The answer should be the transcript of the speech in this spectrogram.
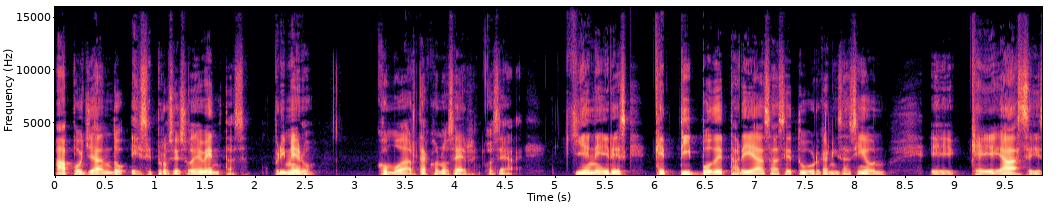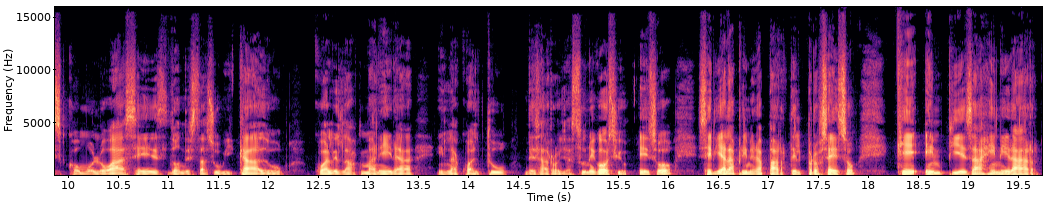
apoyando ese proceso de ventas. Primero, cómo darte a conocer, o sea, quién eres, qué tipo de tareas hace tu organización, eh, qué haces, cómo lo haces, dónde estás ubicado, cuál es la manera en la cual tú desarrollas tu negocio. Eso sería la primera parte del proceso que empieza a generar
